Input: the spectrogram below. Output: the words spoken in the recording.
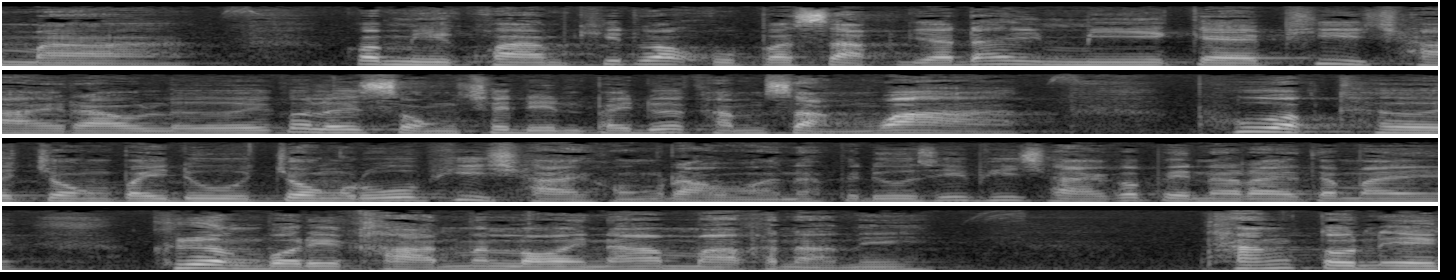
ำมา ก็มีความคิดว่าอุปสรรคอย่าได้มีแก่พี่ชายเราเลย ก็เลยส่งชดินไปด้วยคำสั่งว่า พวกเธอจงไปดูจงรู้พี่ชายของเราอะนะไปดูซิพี่ชายก็เป็นอะไรทำไม เครื่องบริขารมันลอยน้ำมาขนาดนี้ ทั้งตนเอง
